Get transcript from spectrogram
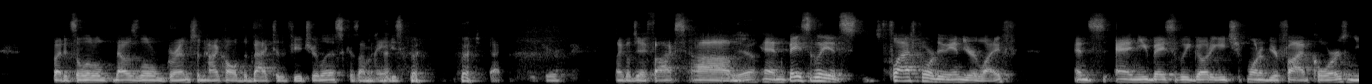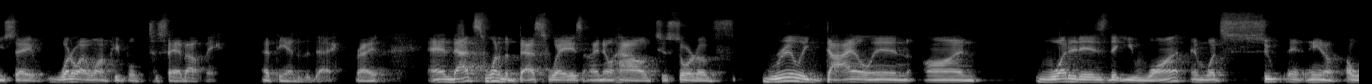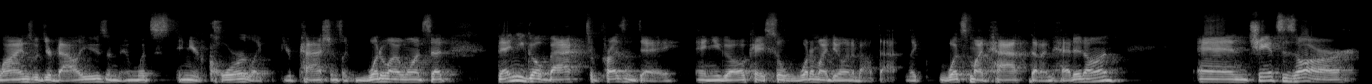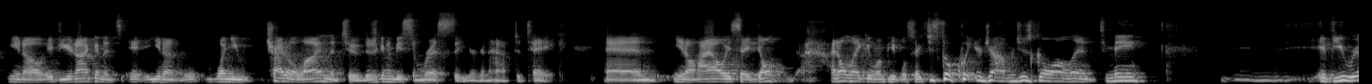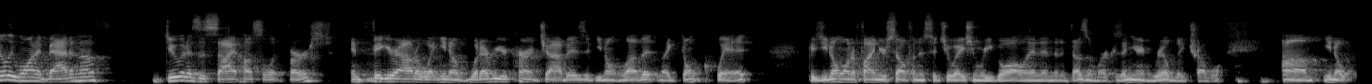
but it's a little that was a little grim. So now I call it the Back to the Future list because I'm an '80s Back to the Future, Michael J. Fox. Um, yeah. And basically, it's flash forward to the end of your life, and and you basically go to each one of your five cores and you say, what do I want people to say about me at the end of the day, right? And that's one of the best ways I know how to sort of really dial in on what it is that you want and what's super, you know aligns with your values and, and what's in your core like your passions like what do i want said? Then you go back to present day and you go okay so what am i doing about that? Like what's my path that i'm headed on? And chances are you know if you're not going to eh, you know when you try to align the two there's going to be some risks that you're going to have to take. And you know i always say don't i don't like it when people say just go quit your job and just go all in to me if you really want it bad enough, do it as a side hustle at first and mm-hmm. figure out a way, you know, whatever your current job is, if you don't love it, like don't quit because you don't want to find yourself in a situation where you go all in and then it doesn't work because then you're in real big trouble. Um, you know,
